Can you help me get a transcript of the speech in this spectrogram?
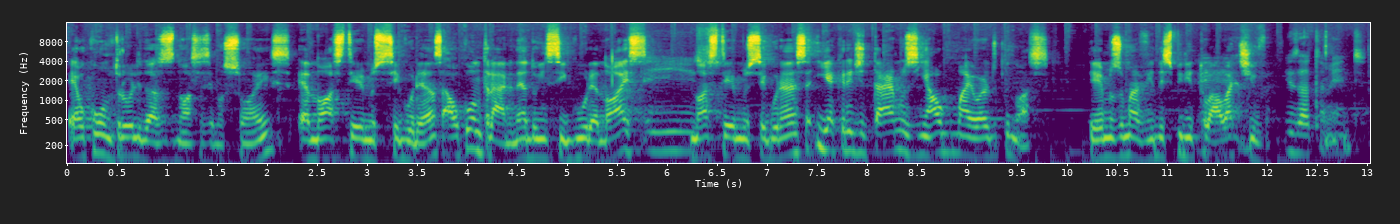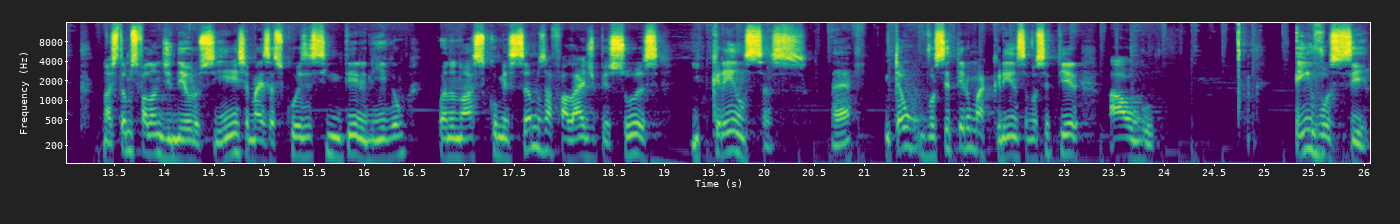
é o controle das nossas emoções, é nós termos segurança, ao contrário, né, do inseguro é nós, Isso. nós termos segurança e acreditarmos em algo maior do que nós, termos uma vida espiritual é, ativa. Exatamente. Nós estamos falando de neurociência, mas as coisas se interligam quando nós começamos a falar de pessoas e crenças, né? Então, você ter uma crença, você ter algo em você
